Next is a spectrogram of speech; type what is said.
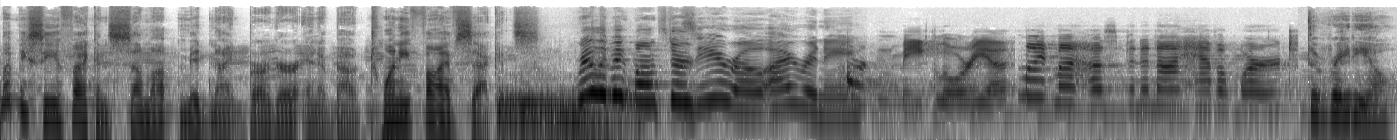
Let me see if I can sum up Midnight Burger in about 25 seconds. Really big monster! Zero irony. Pardon me, Gloria. Might my husband and I have a word? The radio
